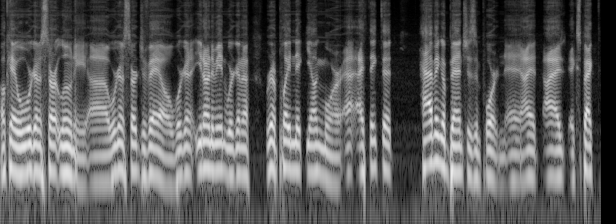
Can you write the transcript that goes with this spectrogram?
okay. Well, we're going to start Looney. Uh, we're going to start JaVale. We're going to, you know what I mean? We're gonna we're gonna play Nick Young more. I, I think that having a bench is important, and I I expect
